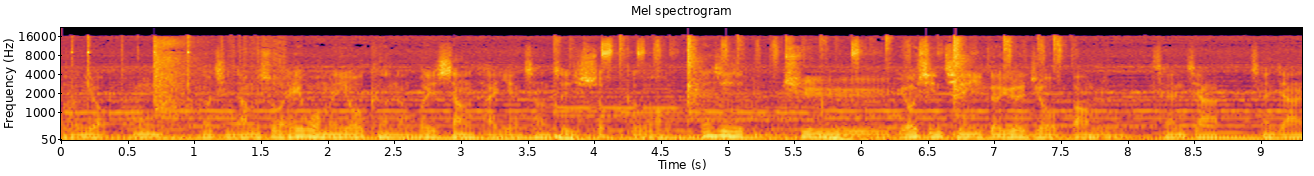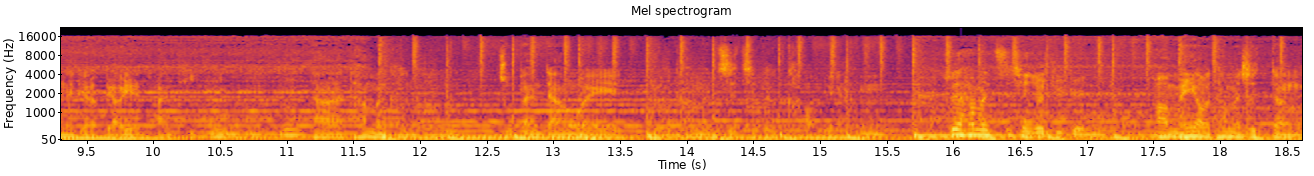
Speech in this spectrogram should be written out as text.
朋友，嗯。邀请他们说，哎，我们有可能会上台演唱这一首歌哦。但是去游行前一个月就有报名参加参加那个表演团体，嗯嗯嗯。那他们可能主办单位有他们自己的考量。嗯，所以他们之前就拒绝你啊，没有，他们是等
